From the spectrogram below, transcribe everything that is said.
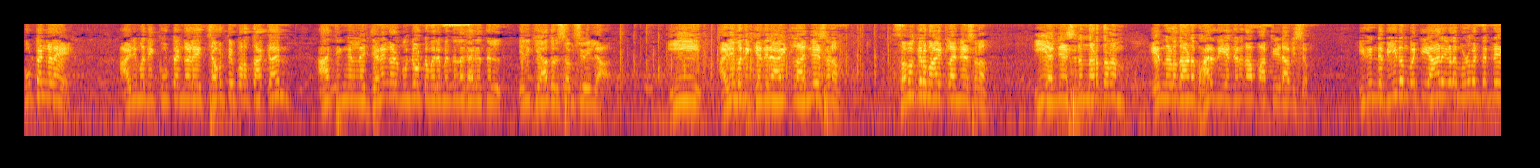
കൂട്ടങ്ങളെ അഴിമതി കൂട്ടങ്ങളെ ചവിട്ടിപ്പുറത്താക്കാൻ ആറ്റിങ്ങലിലെ ജനങ്ങൾ മുന്നോട്ട് വരും എന്നുള്ള കാര്യത്തിൽ എനിക്ക് യാതൊരു സംശയമില്ല ഈ അഴിമതിക്കെതിരായിട്ടുള്ള അന്വേഷണം സമഗ്രമായിട്ടുള്ള അന്വേഷണം ഈ അന്വേഷണം നടത്തണം എന്നുള്ളതാണ് ഭാരതീയ ജനതാ പാർട്ടിയുടെ ആവശ്യം. ഇതിന്റെ വീതം പറ്റിയ ആളുകളെ മുഴുവൻ തന്നെ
